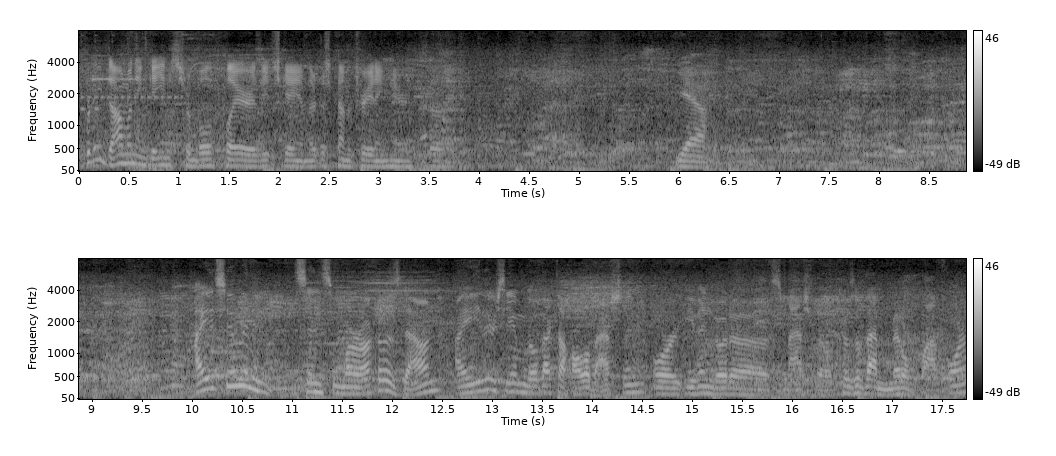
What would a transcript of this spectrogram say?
Pretty dominant games from both players each game. They're just kind of trading here. So. Yeah. I assume in, since Morocco is down, I either see him go back to Hollow Bastion or even go to Smashville because of that middle platform.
